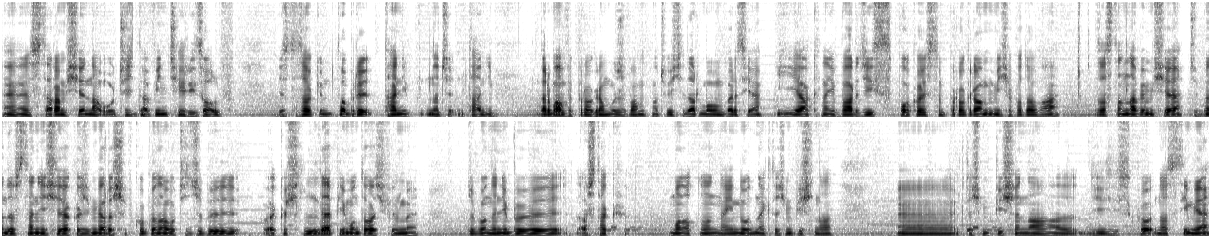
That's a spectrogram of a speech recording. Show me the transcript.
e, staram się nauczyć DaVinci Resolve. Jest to całkiem dobry, tani, znaczy tani, darmowy program używam, oczywiście darmową wersję i jak najbardziej spoko jest ten program, mi się podoba. Zastanawiam się, czy będę w stanie się jakoś w miarę szybko go nauczyć, żeby jakoś lepiej montować filmy, żeby one nie były aż tak monotonne i nudne. Ktoś mi pisze na, e, ktoś mi pisze na, na Steamie,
